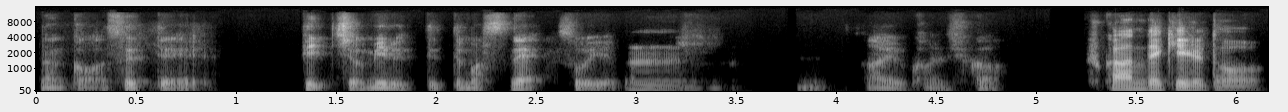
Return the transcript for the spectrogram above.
なんかそうやってピッチを見るって言ってますね、そうい。うん。うんああいう感じか。俯瞰できると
